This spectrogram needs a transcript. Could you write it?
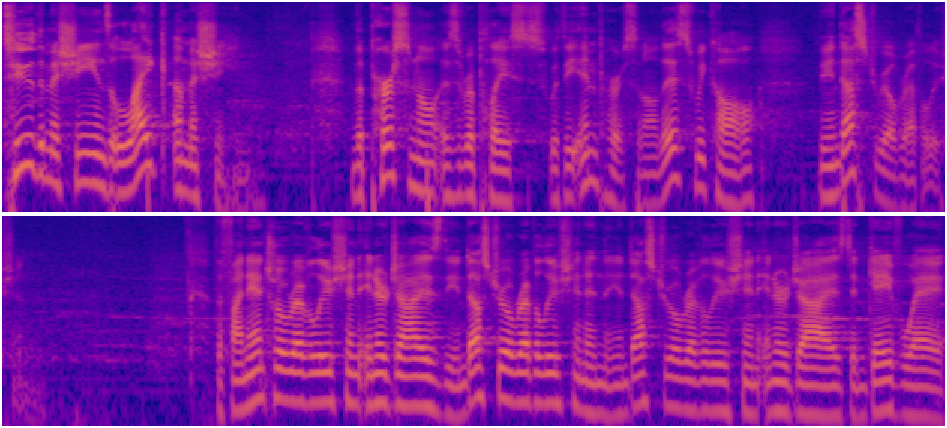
to the machines like a machine. The personal is replaced with the impersonal. This we call the Industrial Revolution. The financial revolution energized the industrial revolution, and the industrial revolution energized and gave way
